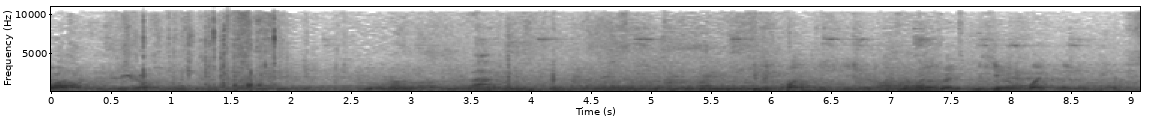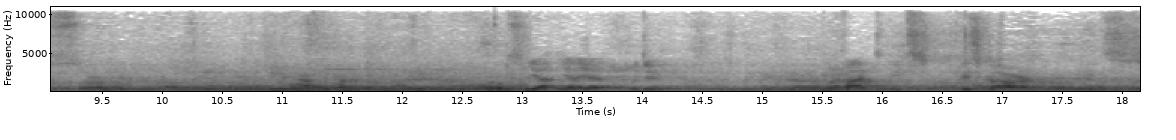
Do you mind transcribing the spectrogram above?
Wow. Yeah, yeah, yeah, we do. In fact, it's this car. It's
